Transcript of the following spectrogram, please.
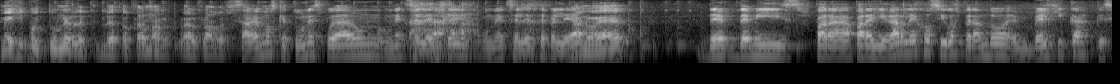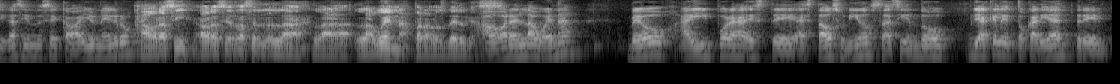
México y Túnez le, tocaron al, al, Flowers. Sabemos que Túnez puede dar un, un excelente, una excelente pelea. Manuel, de, de mis. Para, para, llegar lejos, sigo esperando en Bélgica que siga siendo ese caballo negro. Ahora sí, ahora sí es la, la, la buena para los belgas. Ahora es la buena. Veo ahí por este, a Estados Unidos haciendo, ya que le tocaría entre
